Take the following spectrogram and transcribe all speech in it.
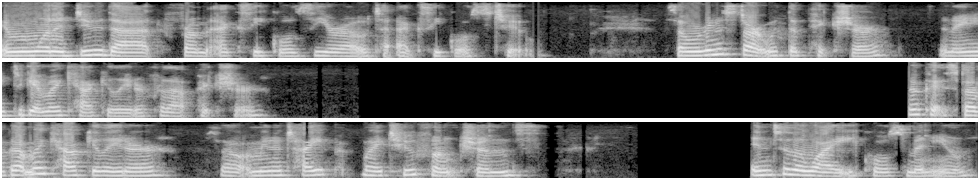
And we want to do that from x equals 0 to x equals 2. So we're going to start with the picture, and I need to get my calculator for that picture. Okay, so I've got my calculator. So I'm going to type my two functions into the y equals menu.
